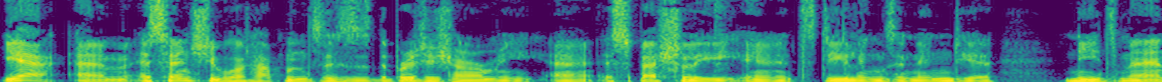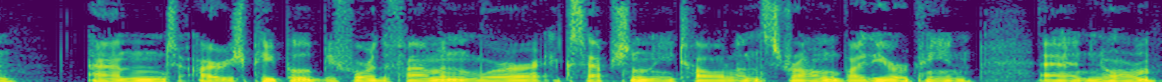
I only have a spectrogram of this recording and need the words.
yeah. Um, essentially, what happens is, is the British Army, uh, especially in its dealings in India, needs men. And Irish people before the famine were exceptionally tall and strong by the European uh, norm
